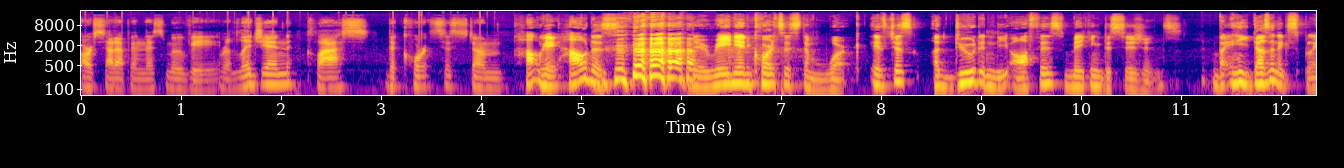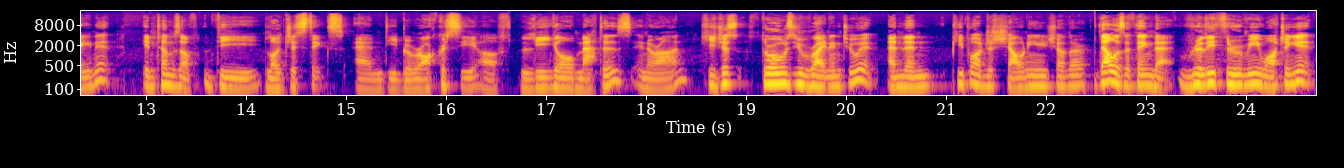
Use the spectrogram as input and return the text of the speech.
are set up in this movie religion, class, the court system. How okay? How does the Iranian court system work? It's just a dude in the office making decisions, but he doesn't explain it in terms of the logistics and the bureaucracy of legal matters in Iran. He just throws you right into it, and then people are just shouting at each other. That was the thing that really threw me watching it.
